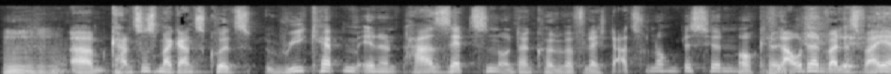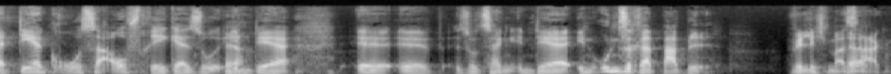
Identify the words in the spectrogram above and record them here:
Mhm. Ähm, kannst du es mal ganz kurz recappen in ein paar Sätzen und dann können wir vielleicht dazu noch ein bisschen Okay. plaudern, weil es war ja der große Aufreger so Ja. in der, äh, äh, sozusagen in der, in unserer Bubble, will ich mal sagen.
